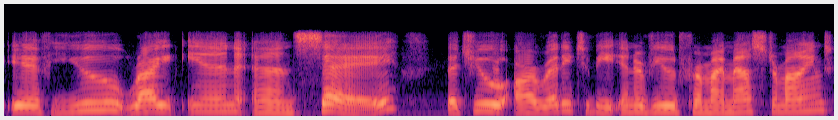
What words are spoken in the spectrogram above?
If you write in and say that you are ready to be interviewed for my mastermind,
